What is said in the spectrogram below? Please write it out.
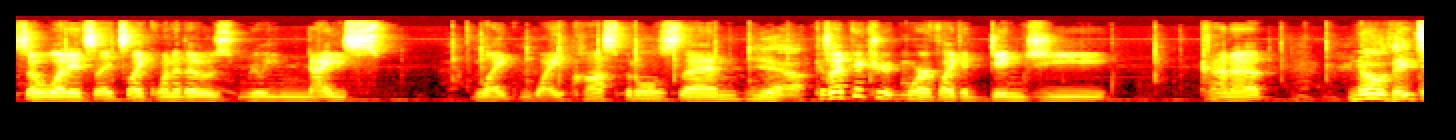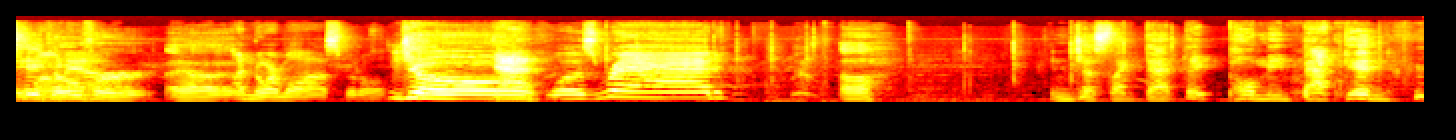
So what, it's it's like one of those really nice like white hospitals then? Yeah. Cuz I pictured more of like a dingy kind of No, they take over. a Uh, normal hospital. yo. That was rad. Oh. And just like that, they pull me back in.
